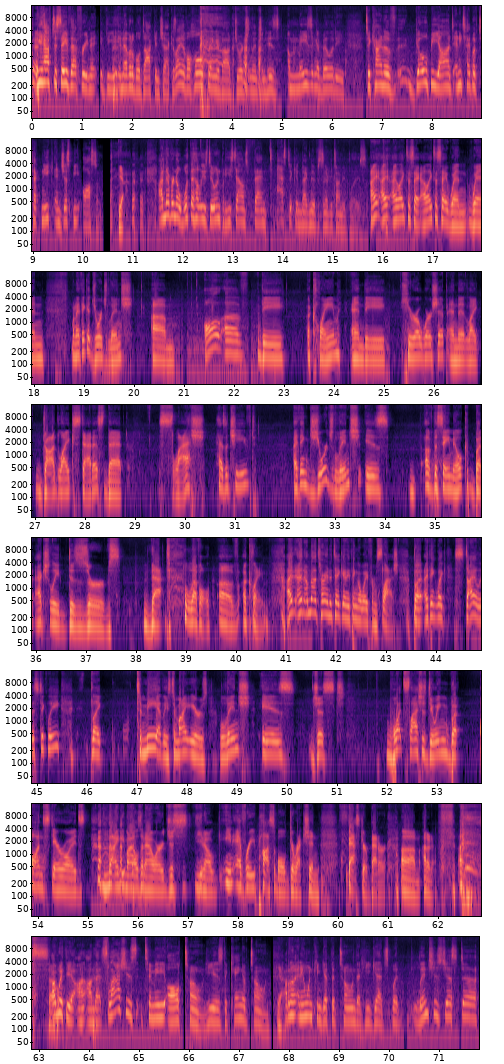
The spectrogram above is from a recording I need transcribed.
we have to save that for the inevitable Dokken chat because I have a whole thing about George Lynch and his amazing ability to kind of go beyond any type of technique and just be awesome. yeah. I never know what the hell he's doing, but he sounds fantastic and magnificent every time he plays. I, I, I like to say I like to say when when when I think of George Lynch, um, all of the acclaim and the hero worship and the like godlike status that Slash has achieved, I think George Lynch is of the same ilk, but actually deserves that level of acclaim. I, and I'm not trying to take anything away from Slash, but I think like stylistically, like to me at least, to my ears, Lynch is just what Slash is doing, but on steroids, 90 miles an hour, just, you know, in every possible direction, faster, better. Um, I don't know. so, I'm with you on, on that. Slash is to me all tone. He is the king of tone. Yeah. I don't know anyone can get the tone that he gets, but Lynch is just uh,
